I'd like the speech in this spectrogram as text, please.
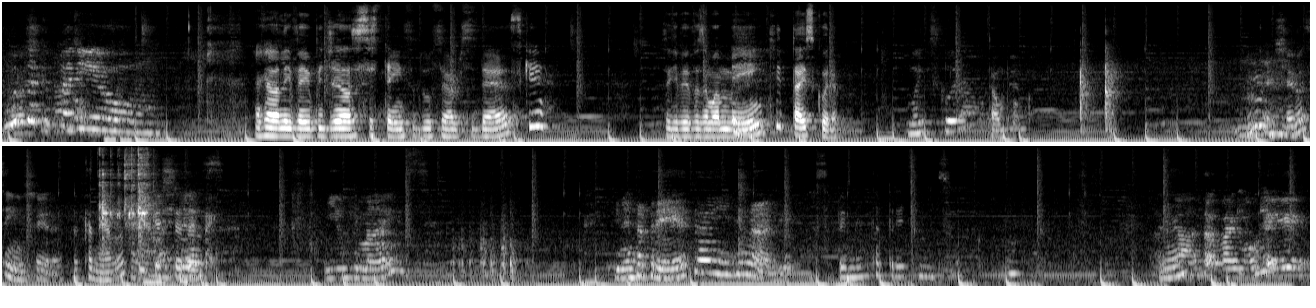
puta que pariu! Aquela ali veio pedir assistência do Service Desk. Essa aqui veio fazer uma make. Tá escura. Muito escura? Tá um pouco. Hum, é cheirosinho, cheira. A canela fica cheirosa. E o que mais? Pimenta preta e vinagre. Nossa, pimenta preta é muito A gata vai morrer.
